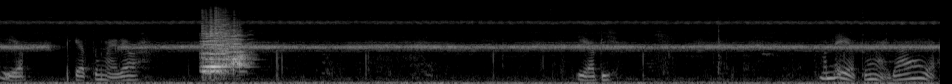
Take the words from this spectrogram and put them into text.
แอบแอบตรงไหนได้วะแอบดิ มันแอบตรงไหนได้อะ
